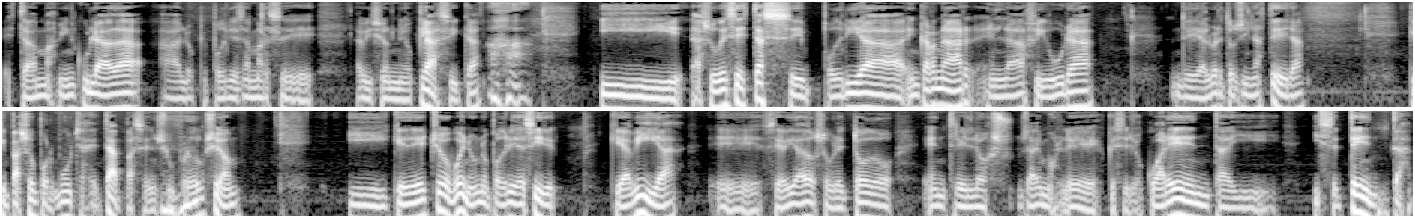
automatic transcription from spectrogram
estaba más vinculada a lo que podría llamarse la visión neoclásica. Ajá, y a su vez esta se podría encarnar en la figura de Alberto Ginastera, que pasó por muchas etapas en su producción y que de hecho, bueno, uno podría decir que había, eh, se había dado sobre todo entre los, llamémosle, qué sé yo, 40 y, y 70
